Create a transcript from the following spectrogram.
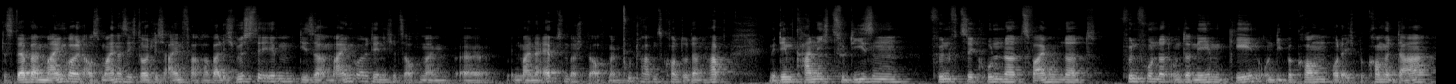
das wäre beim Maingold aus meiner Sicht deutlich einfacher, weil ich wüsste eben, dieser Maingold, den ich jetzt auf meinem, äh, in meiner App zum Beispiel auf meinem Guthabenskonto dann habe, mit dem kann ich zu diesen 50, 100, 200, 500 Unternehmen gehen und die bekommen oder ich bekomme da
